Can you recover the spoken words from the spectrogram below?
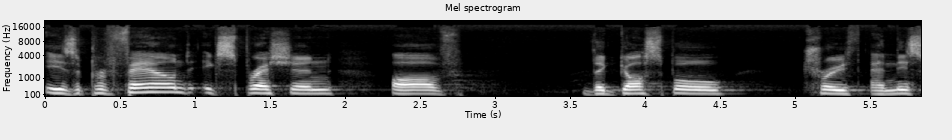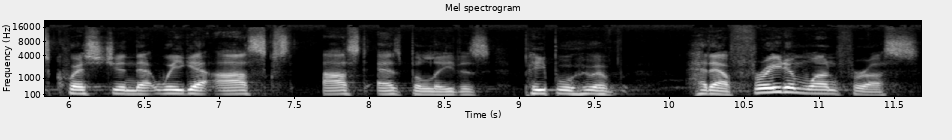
is a profound expression of the gospel truth and this question that we get asked, asked as believers, people who have had our freedom won for us,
